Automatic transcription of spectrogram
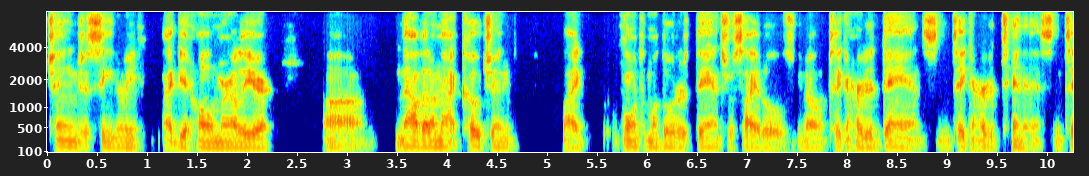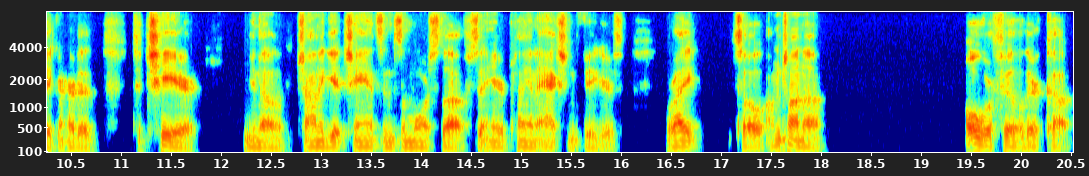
change of scenery. I get home earlier. Um now that I'm not coaching, like going to my daughter's dance recitals, you know, taking her to dance and taking her to tennis and taking her to to cheer, you know, trying to get chance and some more stuff, sitting here playing action figures, right? So I'm trying to overfill their cup.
